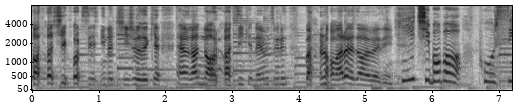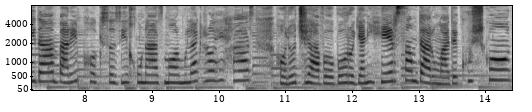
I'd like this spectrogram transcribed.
حالا چی پرسید؟ اینو چی شده که انقدر ناراحتین که نمی‌تونید برنامه رو ادامه بدین؟ هیچی بابا. پرسیدم برای پاکسازی خونه از مارمولک راهی هست. حالا جوابا رو یعنی هرسم در اومده. گوش کن.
